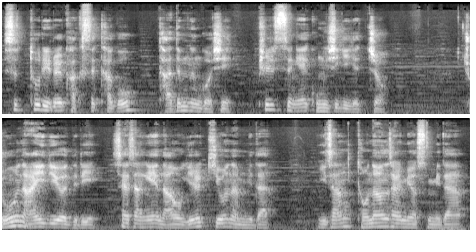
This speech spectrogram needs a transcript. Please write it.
스토리를 각색하고 다듬는 것이 필승의 공식이겠죠. 좋은 아이디어들이 세상에 나오길 기원합니다. 이상 더 나은 삶이었습니다.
